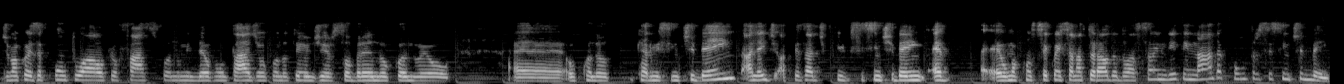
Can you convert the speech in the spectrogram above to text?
de uma coisa pontual que eu faço quando me deu vontade, ou quando eu tenho dinheiro sobrando, ou quando eu, é, ou quando eu quero me sentir bem. Além de, apesar de que se sentir bem é, é uma consequência natural da doação, e ninguém tem nada contra se sentir bem.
